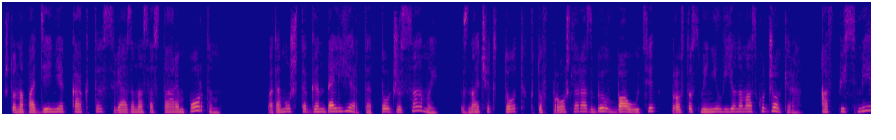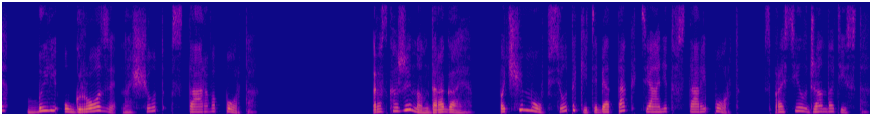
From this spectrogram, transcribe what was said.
что нападение как-то связано со старым портом? Потому что гондольер-то тот же самый, значит, тот, кто в прошлый раз был в Бауте, просто сменил ее на маску Джокера, а в письме были угрозы насчет старого порта. «Расскажи нам, дорогая, почему все-таки тебя так тянет в старый порт?» — спросил Джан Батиста.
